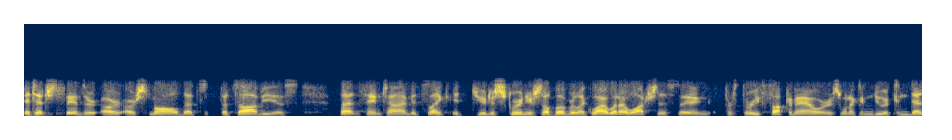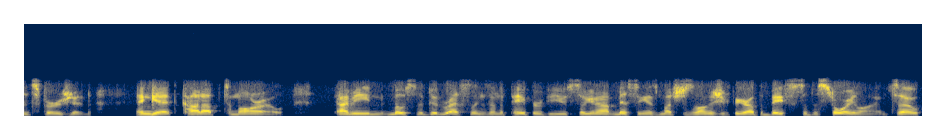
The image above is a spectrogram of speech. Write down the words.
attention spans are, are, are small. That's that's obvious. But at the same time, it's like it, you're just screwing yourself over. Like, why would I watch this thing for three fucking hours when I can do a condensed version and get caught up tomorrow? I mean, most of the good wrestling's on the pay per view, so you're not missing as much as long as you figure out the basis of the storyline. So,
